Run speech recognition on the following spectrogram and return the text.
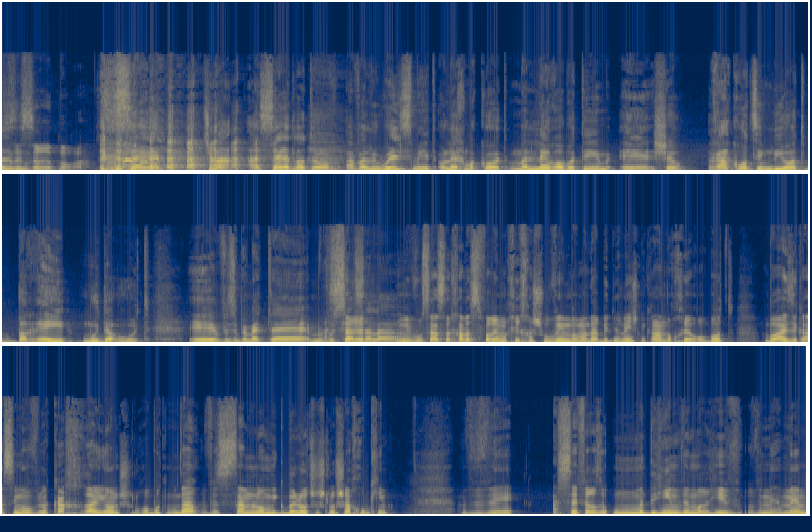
זה סרט נורא. סרט, תשמע, הסרט לא טוב, אבל וויל סמית הולך מכות, מלא רובוטים אה, שרק רוצים להיות ברי מודעות, וזה באמת אה, מבוסס על ה... מבוסס על אחד הספרים הכי חשובים במדע בדיוני שנקרא אנוכי הרובוט, בו אייזק אסימוב לקח רעיון של רובוט מודע ושם לו מגבלות של שלושה חוקים. והספר הזה הוא מדהים ומרהיב ומהמם,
